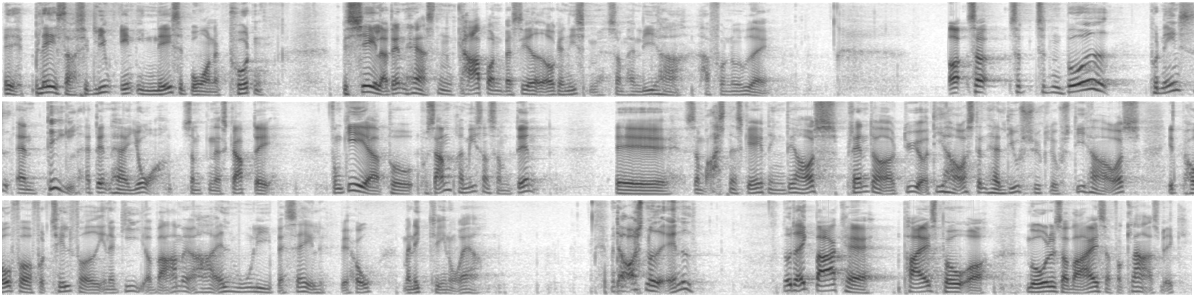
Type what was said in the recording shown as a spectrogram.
Øh, blæser sit liv ind i næseborene på den. Besjæler den her sådan carbonbaserede organisme, som han lige har, har fundet ud af. Og så, så, så den både på den ene side er en del af den her jord, som den er skabt af, fungerer på, på samme præmisser som den, øh, som resten af skabningen. Det har også planter og dyr, de har også den her livscyklus. De har også et behov for at få tilføjet energi og varme, og har alle mulige basale behov, man ikke kan ignorere. Men der er også noget andet. Noget, der ikke bare kan peges på og måles og vejes og forklares væk.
